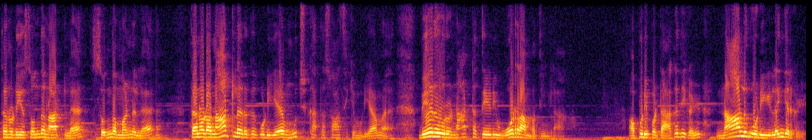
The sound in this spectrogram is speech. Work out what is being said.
தன்னுடைய சொந்த நாட்டில் சொந்த மண்ணில் தன்னோட நாட்டில் இருக்கக்கூடிய மூச்சு காற்றை சுவாசிக்க முடியாமல் வேற ஒரு நாட்டை தேடி ஓடுறான் பார்த்தீங்களா அப்படிப்பட்ட அகதிகள் நாலு கோடி இளைஞர்கள்.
